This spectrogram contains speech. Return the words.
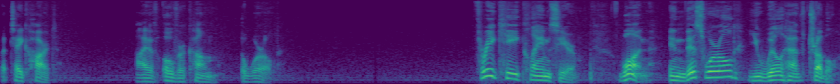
But take heart, I have overcome the world. Three key claims here. One, in this world you will have trouble.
